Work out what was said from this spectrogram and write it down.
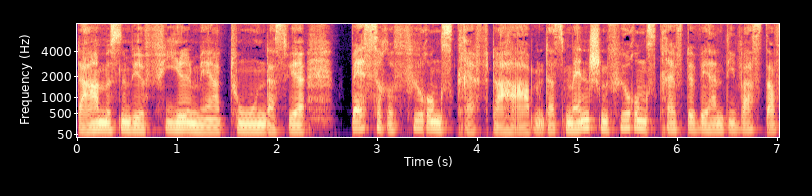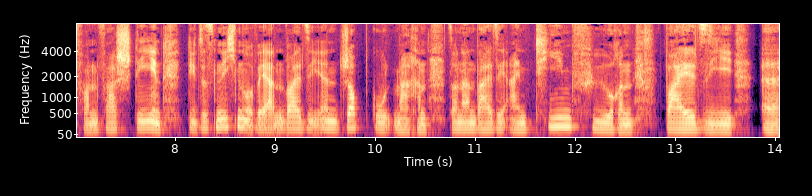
da müssen wir viel mehr tun, dass wir bessere Führungskräfte haben, dass Menschen Führungskräfte werden, die was davon verstehen, die das nicht nur werden, weil sie ihren Job gut machen, sondern weil sie ein Team führen, weil sie äh,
